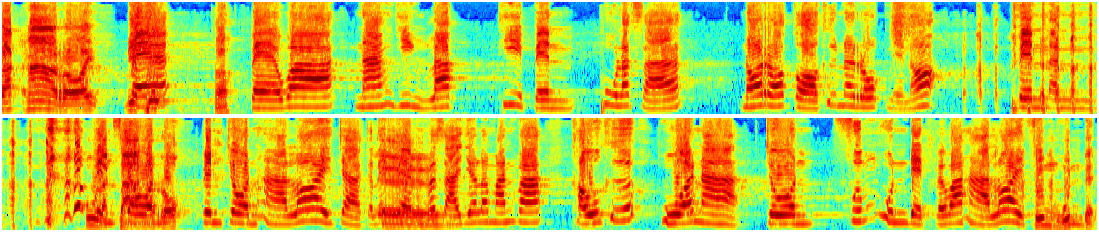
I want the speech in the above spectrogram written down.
รัก500เนี่ยพวกฮะแปลว่านางยิ่งลักษณ์ที่เป็นผู้รักษานรกอคือนรกเนี่ยเนาะเป็นอันผู้รักษานรก เป็นโจรหาร้อยจากก็เลยเออ แปลเป็นภาษาเยอรมันว่า เขาคือหัวหน้าโจร ฟึ้มหุนเด็ดแปลว่าหาร้อย ฟึมหุนเด็ด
